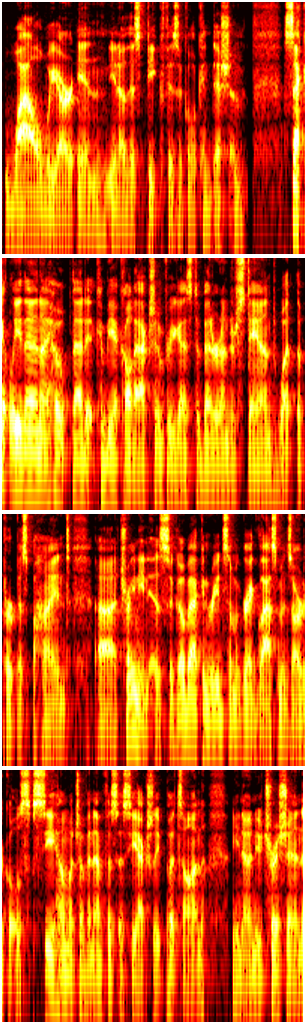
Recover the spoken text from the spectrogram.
while we are in, you know, this peak physical condition. Secondly, then, I hope that it can be a call to action for you guys to better understand what the purpose behind uh, training is. So go back and read some of Greg Glassman's articles, see how much of an emphasis he actually puts on, you know, nutrition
